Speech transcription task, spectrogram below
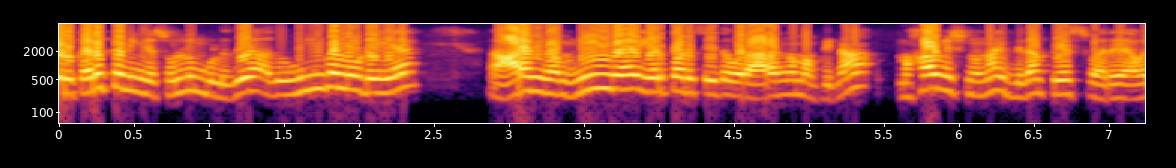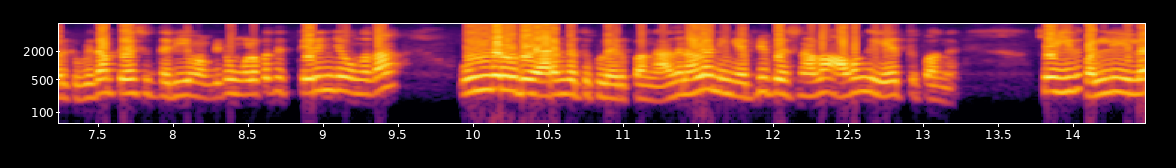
ஒரு கருத்தை நீங்க சொல்லும் பொழுது அது உங்களுடைய அரங்கம் நீங்க ஏற்பாடு செய்த ஒரு அரங்கம் அப்படின்னா மகாவிஷ்ணுனா இப்படிதான் பேசுவாரு அவருக்கு இப்படிதான் பேச தெரியும் அப்படின்னு உங்களை பத்தி தெரிஞ்சவங்க தான் உங்களுடைய அரங்கத்துக்குள்ள இருப்பாங்க. அதனால நீங்க எப்படி பேசினாலும் அவங்க ஏத்துப்பாங்க. சோ இது பள்ளியில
